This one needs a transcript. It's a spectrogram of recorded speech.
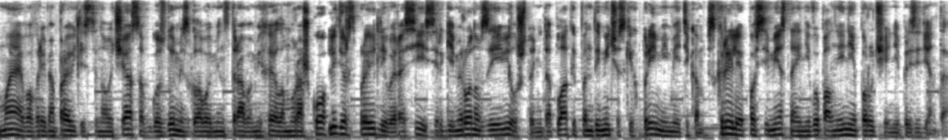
мая во время правительственного часа в Госдуме с главой Минздрава Михаилом Мурашко лидер «Справедливой России» Сергей Миронов заявил, что недоплаты пандемических премий медикам вскрыли повсеместное невыполнение поручений президента.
